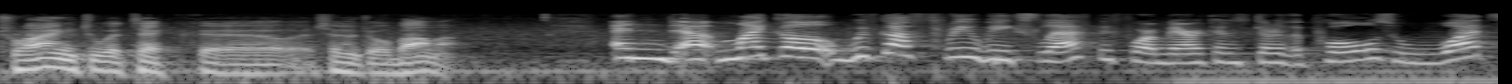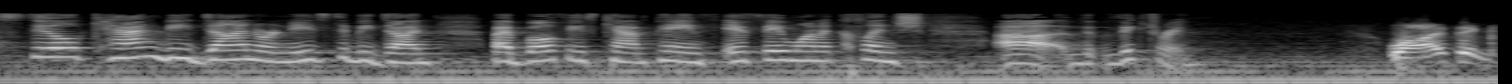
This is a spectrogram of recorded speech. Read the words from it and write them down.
trying to attack uh, Senator Obama. And uh, Michael, we've got three weeks left before Americans go to the polls. What still can be done or needs to be done by both these campaigns if they want to clinch uh, the victory? Well, I think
